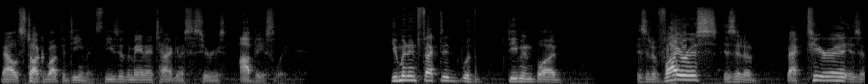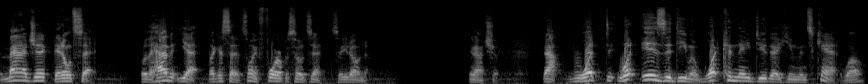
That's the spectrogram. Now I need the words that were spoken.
Now let's talk about the demons. These are the main antagonists of the series, obviously. Human infected with demon blood. Is it a virus? Is it a bacteria? Is it magic? They don't say. Or they haven't yet. Like I said, it's only four episodes in, so you don't know. You're not sure. Now, what what is a demon? What can they do that humans can't? Well,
